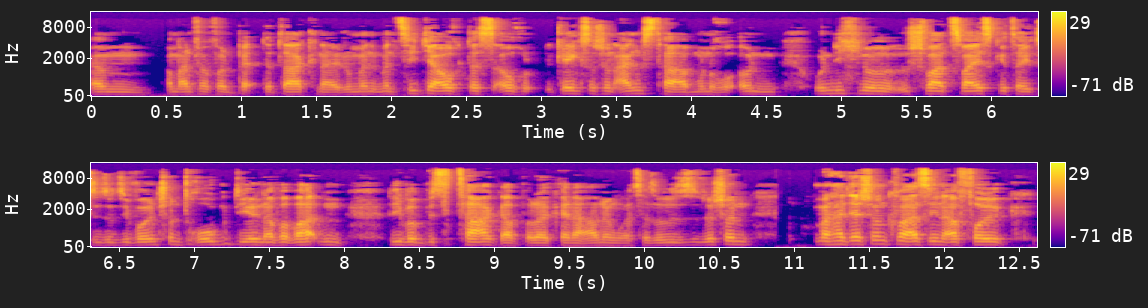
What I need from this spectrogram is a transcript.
ähm, am Anfang von The Dark Knight. Und man, man sieht ja auch, dass auch Gangster schon Angst haben und, und, und nicht nur schwarz-weiß gezeigt sind, sondern sie wollen schon Drogen dealen, aber warten lieber bis Tag ab oder keine Ahnung was. Also, es ist schon, man hat ja schon quasi einen Erfolg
